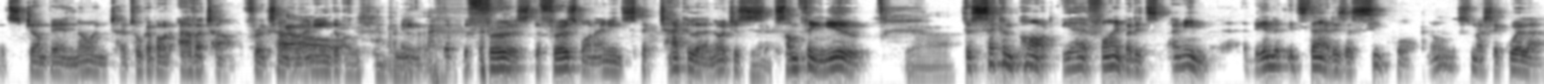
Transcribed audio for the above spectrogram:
let's jump in, no, and talk about Avatar, for example. Oh, I mean, the, I, I mean, the, the, first, the first one, I mean, spectacular, no, just yeah. something new. Yeah. The second part, yeah, fine, but it's, I mean, at the end, it's that is a sequel, no, it's una secuela.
